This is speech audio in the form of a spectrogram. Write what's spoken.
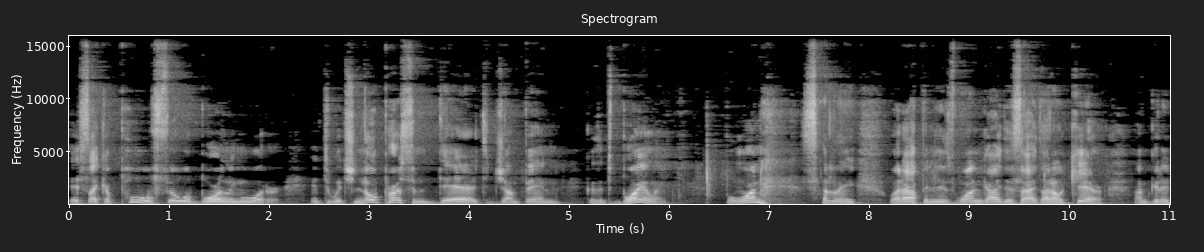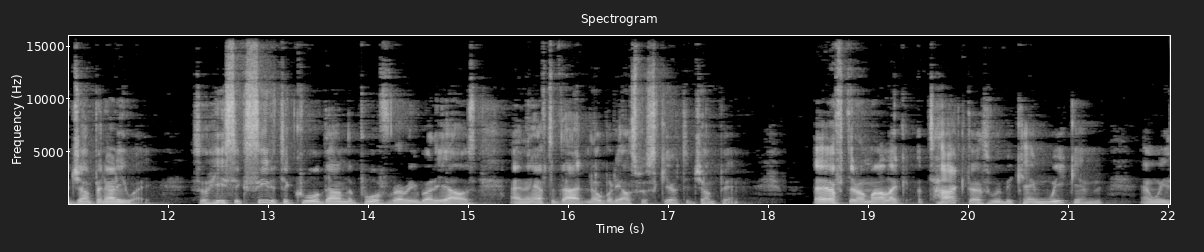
It's like a pool filled with boiling water into which no person dared to jump in because it's boiling. But one suddenly, what happened is one guy decides, I don't care, I'm going to jump in anyway. So he succeeded to cool down the pool for everybody else, and then after that, nobody else was scared to jump in. After Amalek attacked us, we became weakened, and we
